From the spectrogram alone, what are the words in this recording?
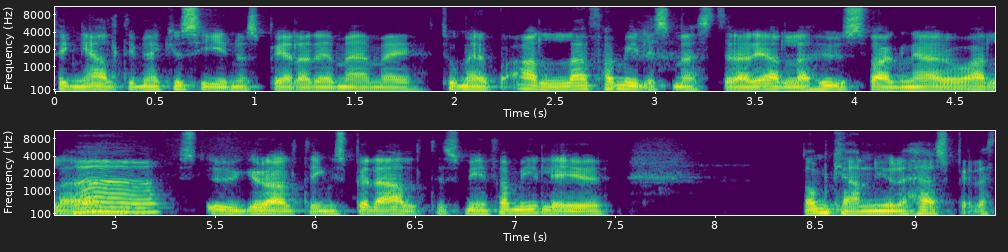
Tvingade alltid mina kusiner att spela det med mig. Tog med det på alla familjesemestrar, i alla husvagnar och alla Ja. stugor och allting. Spelade alltid. Så min familj är ju, de kan ju det här spelet.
